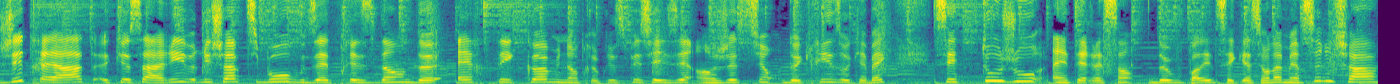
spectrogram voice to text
J'ai très hâte que ça arrive. Richard Thibault, vous êtes président de RTCOM, une entreprise spécialisée en gestion de crise au Québec. C'est toujours intéressant de vous parler de ces questions-là. Merci, Richard.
